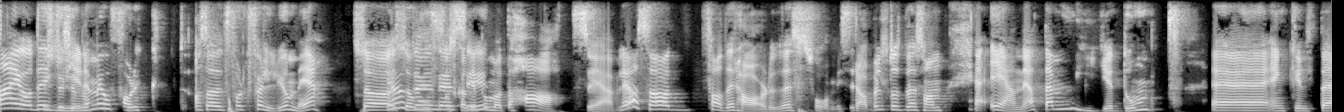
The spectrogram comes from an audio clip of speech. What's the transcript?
Nei, og det gir dem jo folk Altså, folk følger jo med. Så, Ja, så det hvorfor det skal de på en måte hate så jævlig? Altså, fader, har du det så miserabelt? Og det er sånn, jeg er enig i at det er mye dumt eh, enkelte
